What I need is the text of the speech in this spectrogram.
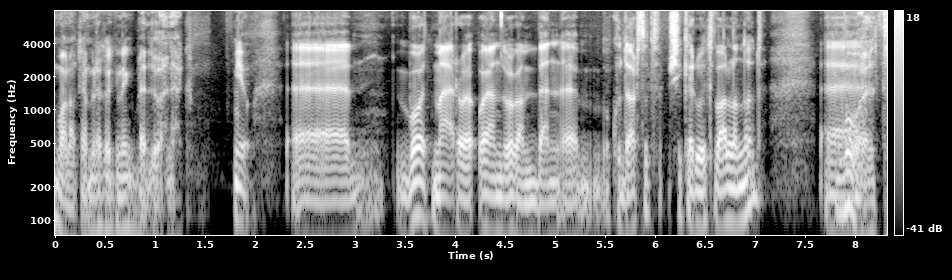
vannak emberek, akiknek bedőlnek. Jó. Volt már olyan dolog, amiben kudarcot sikerült vallanod. Volt.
